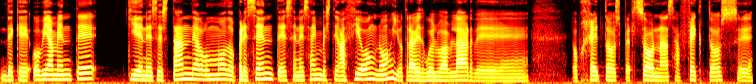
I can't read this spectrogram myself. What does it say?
de que obviamente quienes están de algún modo presentes en esa investigación, ¿no? Y otra vez vuelvo a hablar de objetos, personas, afectos, eh,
